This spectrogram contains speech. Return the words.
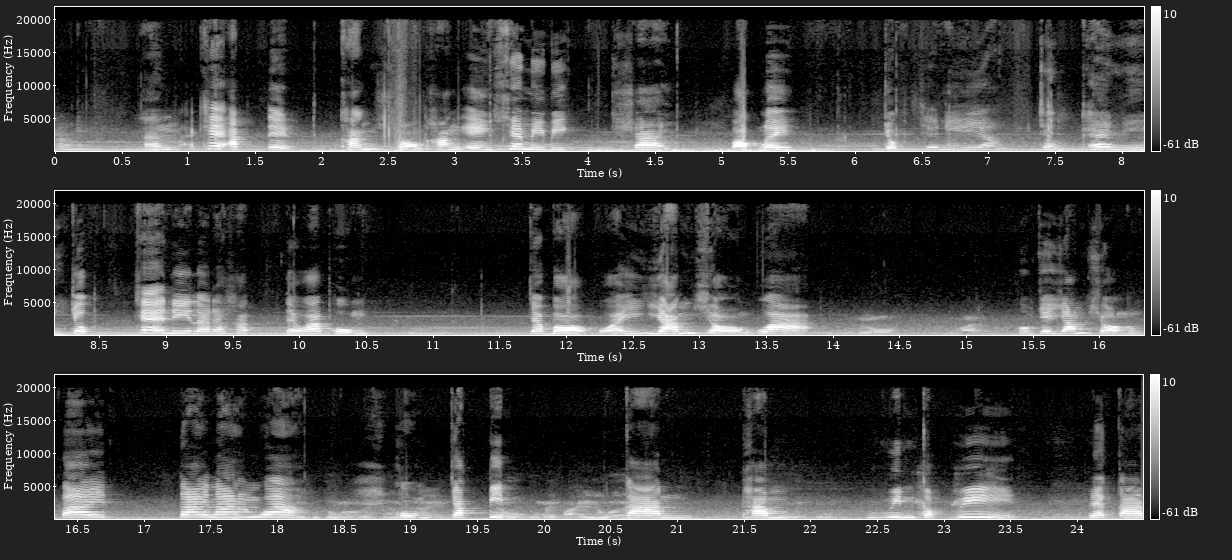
ครับอันแค่อัปเดตครั้งสองครั้งเองแค่มีบิ๊กใช่ บอกเลย จบแค่นี้ยังจบแค่นี้จบแค่นี้แล้วนะครับ แต่ว่าผมจะบอกไว้ย้ำสองว่า ผมจะย้ำสองใต้ใต้ล่างว่า ผมจะปิดการ ทำวินกับวีดและการ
